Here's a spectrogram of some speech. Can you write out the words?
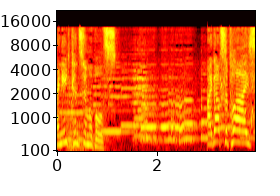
I need consumables. I got supplies.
